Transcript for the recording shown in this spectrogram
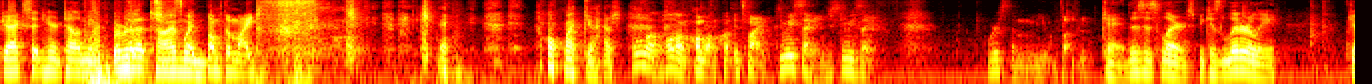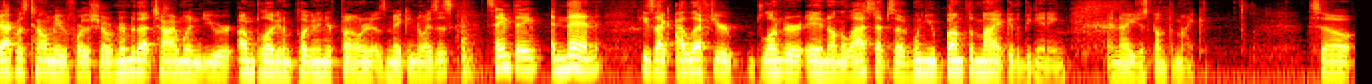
Jack's sitting here telling me, remember that time Jeez, I when bumped the mic. Oh my gosh. hold on, hold on, hold on. It's fine. Give me a second. Just give me a second. Where's the mute button? Okay, this is hilarious because literally Jack was telling me before the show, remember that time when you were unplugging and plugging in your phone and it was making noises? Same thing. And then he's like, I left your blunder in on the last episode when you bumped the mic at the beginning, and now you just bumped the mic. So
